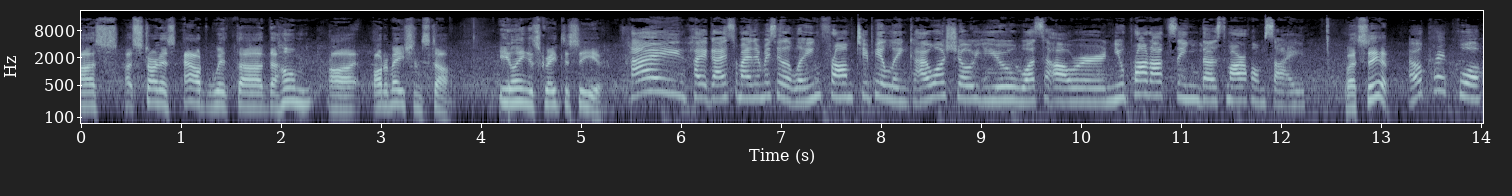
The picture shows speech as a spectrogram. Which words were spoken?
us uh, start us out with uh, the home uh, automation stuff. Yi-Ling, it's great to see you. Hi, hi guys. My name is Eling from TP Link. I will show you what's our new products in the smart home side. Let's see it. Okay, cool.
